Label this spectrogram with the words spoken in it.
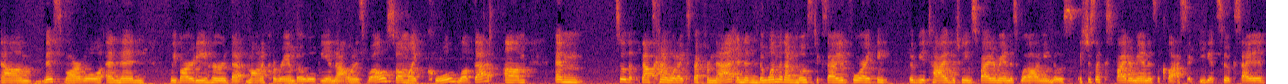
um, Miss Marvel, and then we've already heard that Monica Rambeau will be in that one as well. So I'm like, cool, love that. Um, and so th- that's kind of what I expect from that. And then the one that I'm most excited for, I think it would be a tie between Spider-Man as well. I mean, those it's just like Spider-Man is a classic. You get so excited.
